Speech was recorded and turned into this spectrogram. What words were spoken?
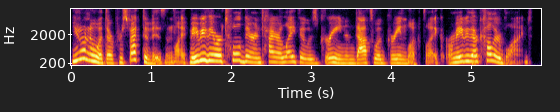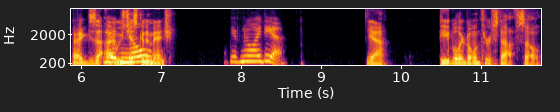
you don't know what their perspective is in life maybe they were told their entire life it was green and that's what green looked like or maybe they're colorblind Exactly. I was just going to mention. you have no idea Yeah. people are going through stuff. So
